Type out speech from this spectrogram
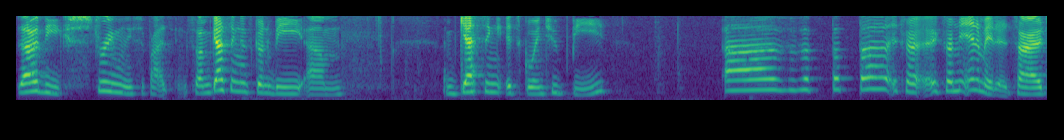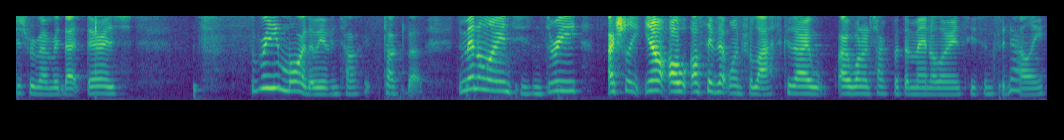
that would be extremely surprising. So I'm guessing it's going to be um, I'm guessing it's going to be uh it's going to, it's going to be animated. Sorry, I just remembered that there is three more that we haven't talked talked about. The Mandalorian season 3 Actually, you know, I'll, I'll save that one for last because I, I want to talk about the Mandalorian season finale.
